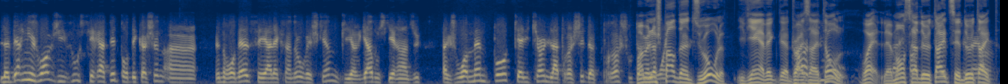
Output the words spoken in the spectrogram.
Le dernier joueur que j'ai vu aussi rapide pour décocher une rondelle, c'est Alexander Ovechkin. Puis regarde où ce qui est rendu. Fait que je vois même pas quelqu'un de l'approcher de proche ou de ouais, mais là, je parle d'un duo. Là. Il vient avec euh, Dry ah, ouais, le ben, monstre à deux têtes, c'est deux têtes.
